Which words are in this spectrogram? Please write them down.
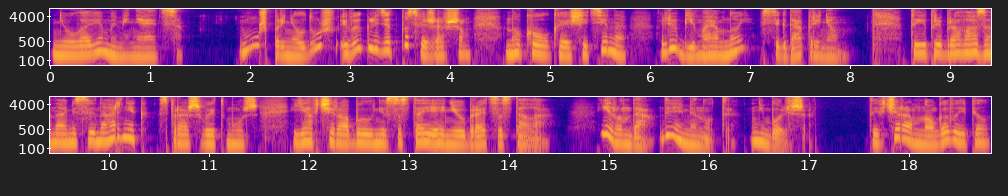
неуловимо меняется. Муж принял душ и выглядит посвежевшим, но колкая щетина, любимая мной, всегда при нем. «Ты прибрала за нами свинарник?» – спрашивает муж. «Я вчера был не в состоянии убрать со стола». «Ерунда, две минуты, не больше». «Ты вчера много выпил.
